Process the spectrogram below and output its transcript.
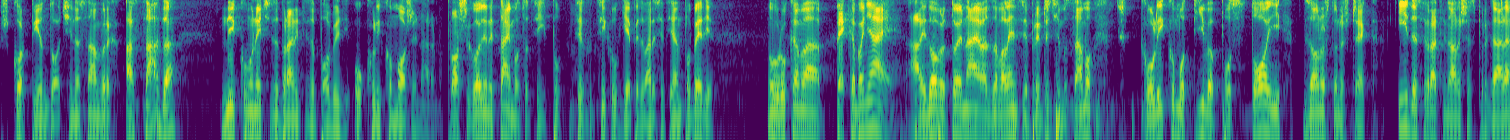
Škorpion doći na sam vrh. A sada nikomu neće zabraniti da pobedi, ukoliko može, naravno. Prošle godine taj motocikl cikl GP21 pobedio u rukama Peka Banjaje. Ali dobro, to je najava za Valenciju, pričat ćemo samo koliko motiva postoji za ono što nas čeka. I da se vratim na Aleša Spargara,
